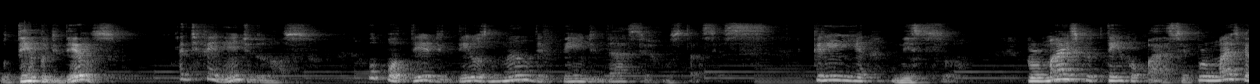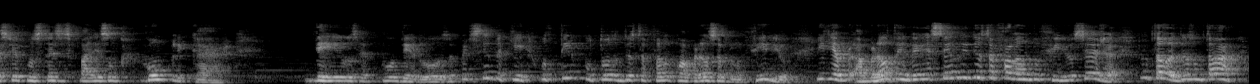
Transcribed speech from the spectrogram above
O tempo de Deus é diferente do nosso. O poder de Deus não depende das circunstâncias. Creia nisso. Por mais que o tempo passe, por mais que as circunstâncias pareçam complicar, Deus é poderoso. Perceba que o tempo todo Deus está falando com Abraão sobre um filho, e Abraão está envelhecendo e Deus está falando do filho. Ou seja, não tá, Deus não está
